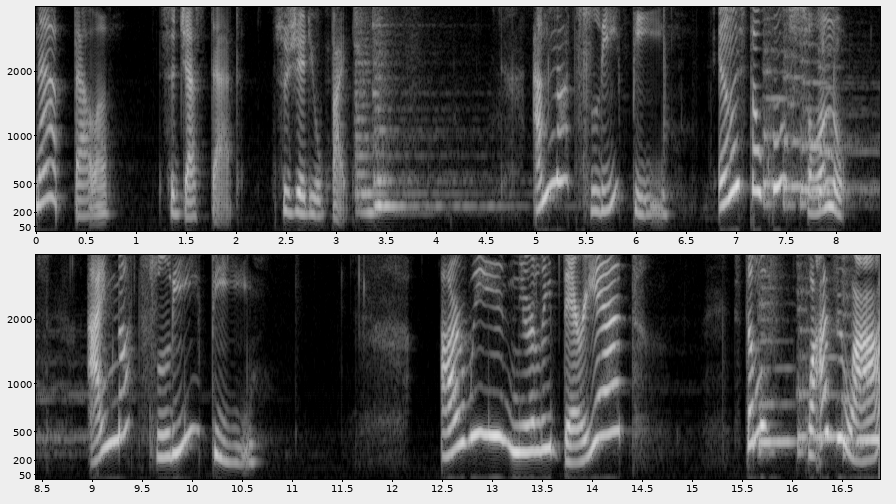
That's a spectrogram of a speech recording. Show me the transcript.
nap, Bella? Suggest Dad. Sugeriu o pai. I'm not sleepy. Eu não estou com sono. I'm not sleepy. Are we nearly there yet? Estamos quase lá.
